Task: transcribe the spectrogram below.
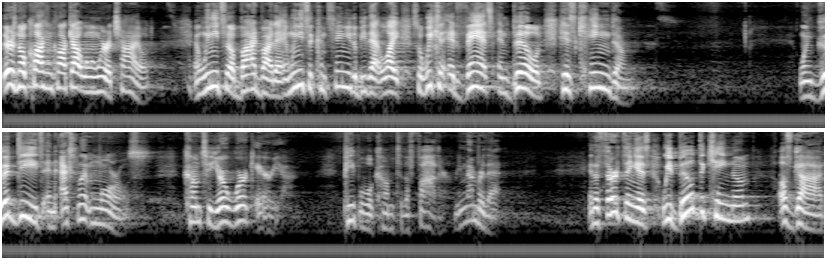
There is no clock in, clock out when we're a child. And we need to abide by that. And we need to continue to be that light so we can advance and build his kingdom. When good deeds and excellent morals come to your work area, people will come to the Father. Remember that. And the third thing is we build the kingdom of God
